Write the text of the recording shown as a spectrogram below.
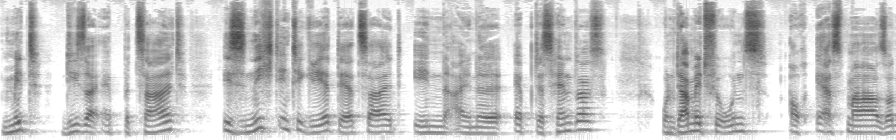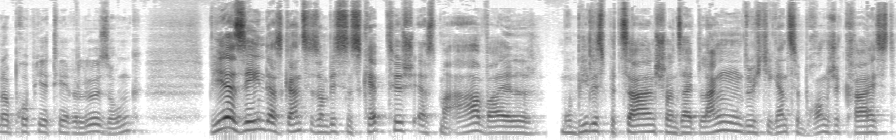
mit dieser App bezahlt. Ist nicht integriert derzeit in eine App des Händlers und damit für uns auch erstmal so eine proprietäre Lösung. Wir sehen das Ganze so ein bisschen skeptisch. Erstmal A, weil mobiles Bezahlen schon seit langem durch die ganze Branche kreist.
